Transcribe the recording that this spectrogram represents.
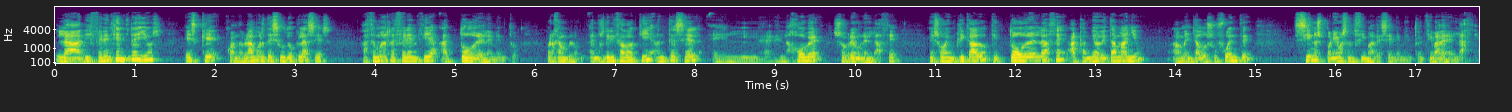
La diferencia entre ellos es que cuando hablamos de pseudoclases hacemos referencia a todo el elemento. Por ejemplo, hemos utilizado aquí antes el, el, hover sobre un enlace. Eso ha implicado que todo el enlace ha cambiado de tamaño, ha aumentado su fuente, si nos poníamos encima de ese elemento, encima del enlace.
